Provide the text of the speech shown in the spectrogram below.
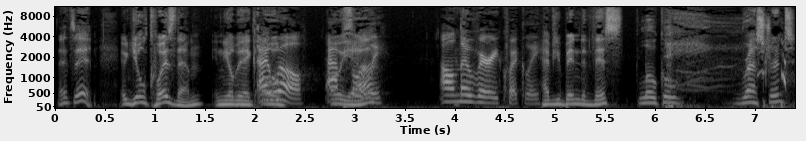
That's it. You'll quiz them and you'll be like, I oh, will oh, yeah? absolutely. I'll know very quickly. Have you been to this local restaurant?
